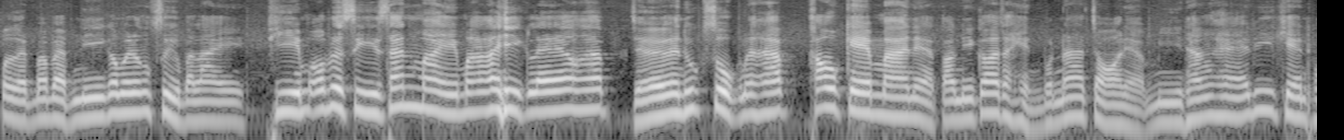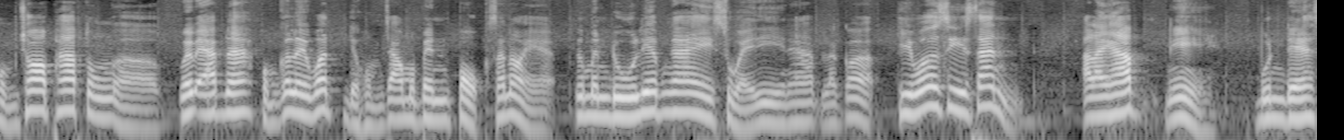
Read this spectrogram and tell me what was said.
เปิดมาแบบนี้ก็ไม่ต้องสืบอะไร ทีมออฟเดอะซีซั่นใหม่มาอีกแล้วครับ เจอกันทุกสุกนะครับ เข้าเกมมาเนี่ย ตอนนี้ก็จะเห็นบนหน้าจอเนี่ย มีทั้งแฮร์รี่เคนผมชอบภาพตรงเอ่อเว็บแอปนะ ผมก็เลยว่าเดี๋ยวผมจะเอามาเป็นปกซะหน่อยอะคือมันดูเรียบง่ายสวยดีนะครับแล้วก็ทีมออฟเดอะซีซั่นอะไรครับ นี่ บุนเดส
